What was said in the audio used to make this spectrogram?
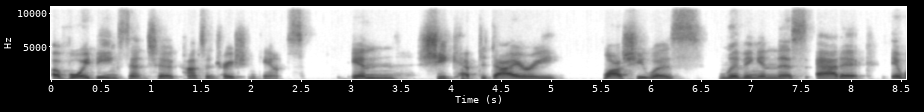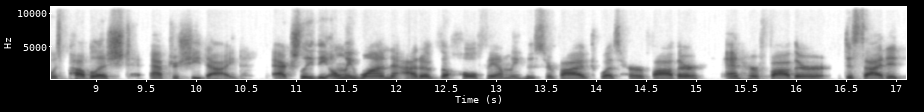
avoid being sent to concentration camps. And she kept a diary while she was living in this attic. It was published after she died. Actually, the only one out of the whole family who survived was her father. And her father decided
